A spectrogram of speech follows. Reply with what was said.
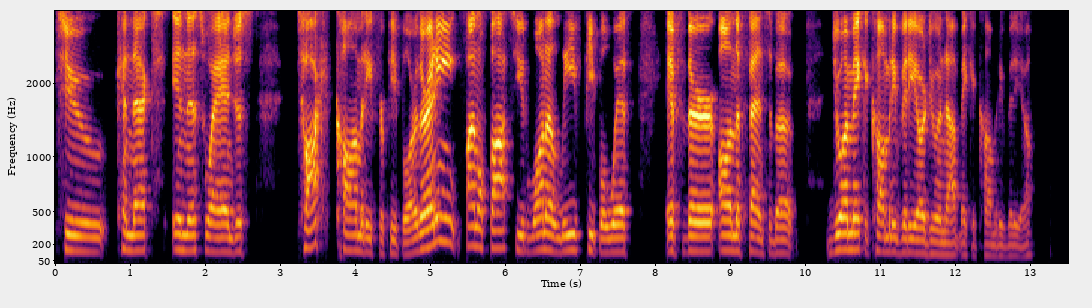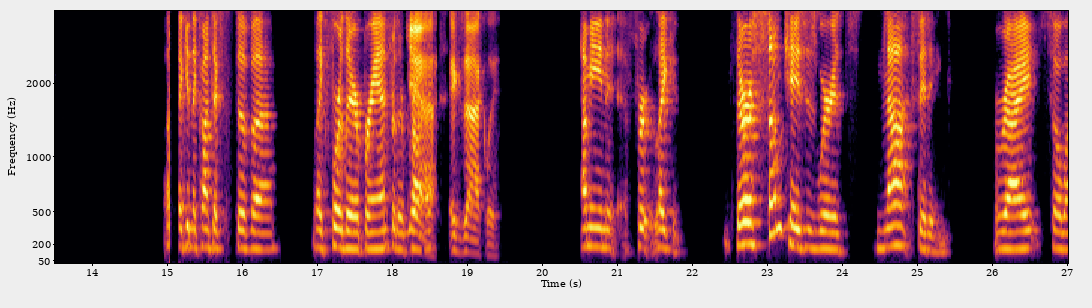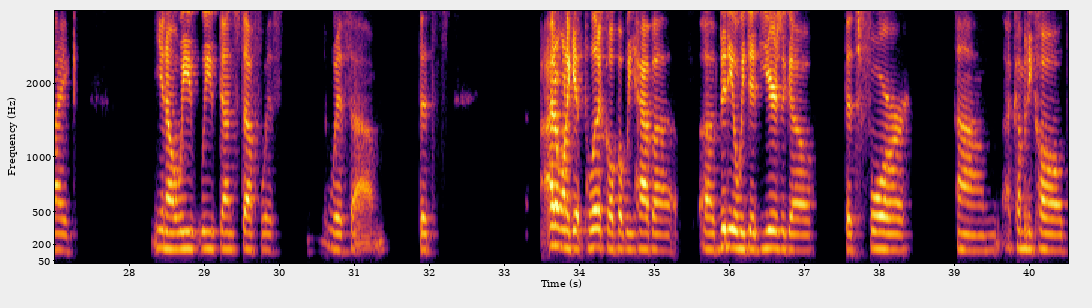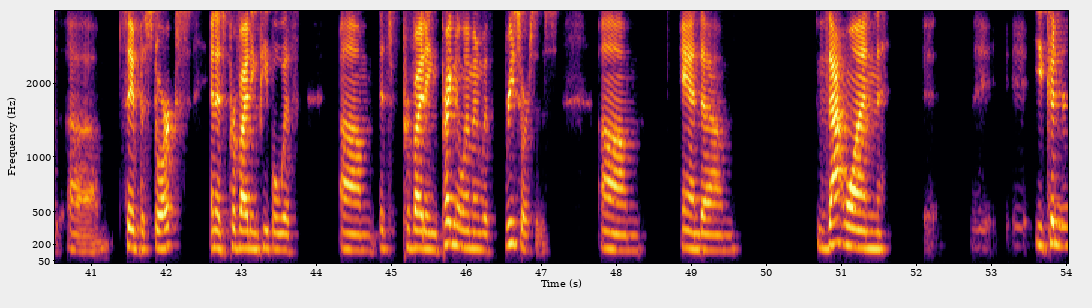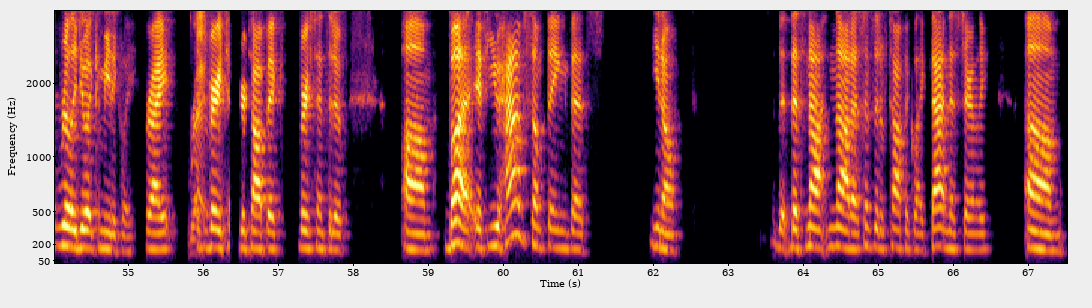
to connect in this way and just talk comedy for people. Are there any final thoughts you'd want to leave people with if they're on the fence about do I make a comedy video or do I not make a comedy video? Like in the context of uh like for their brand for their product? yeah, exactly. I mean for like there are some cases where it's not fitting right? So like you know we've we've done stuff with with um that's i don't want to get political but we have a, a video we did years ago that's for um, a company called uh, save the storks and it's providing people with um, it's providing pregnant women with resources. Um, and um, that one you couldn't really do it comedically right, right. it's a very tender topic very sensitive. Um, but if you have something that's you know that, that's not not a sensitive topic like that necessarily um,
